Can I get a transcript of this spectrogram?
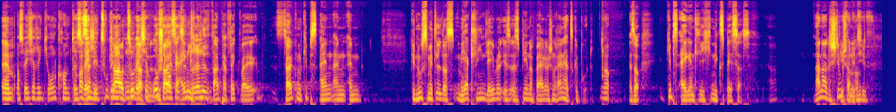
ähm, aus welcher Region kommt das, welche Zutaten, genau, Zutaten, welche Rohstoffe und da ist ja eigentlich drin. total perfekt, weil selten gibt es ein, ein, ein Genussmittel, das mehr Clean Label ist als Bier nach bayerischen Reinheitsgebot. Ja. Also gibt es eigentlich nichts Besseres. Ja. Nein, nein, das stimmt Definitiv. schon. Und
